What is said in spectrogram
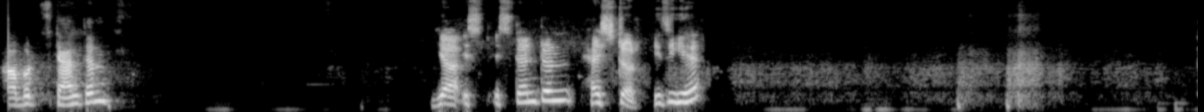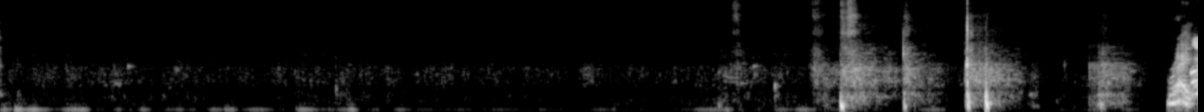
How about Stanton? Yeah, is Stanton Hester. Is he here? Right. I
